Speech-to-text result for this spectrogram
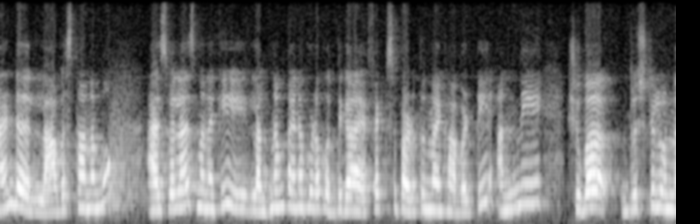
అండ్ లాభస్థానము యాజ్ వెల్ యాజ్ మనకి లగ్నం పైన కూడా కొద్దిగా ఎఫెక్ట్స్ పడుతున్నాయి కాబట్టి అన్ని శుభ దృష్టిలు ఉన్న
